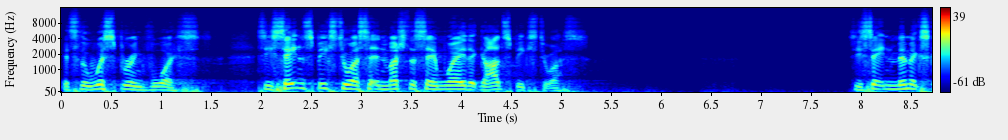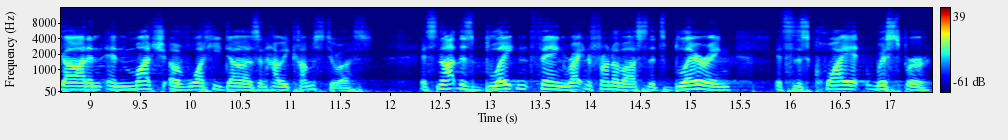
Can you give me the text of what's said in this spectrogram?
It's the whispering voice. See, Satan speaks to us in much the same way that God speaks to us. See, Satan mimics God in, in much of what he does and how he comes to us. It's not this blatant thing right in front of us that's blaring, it's this quiet whisper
